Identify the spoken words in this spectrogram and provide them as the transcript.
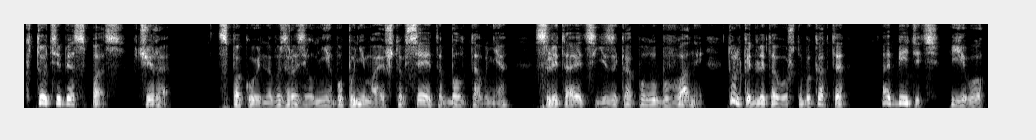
«Кто тебя спас вчера?» – спокойно возразил небу, понимая, что вся эта болтовня слетает с языка полубваны только для того, чтобы как-то обидеть его.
